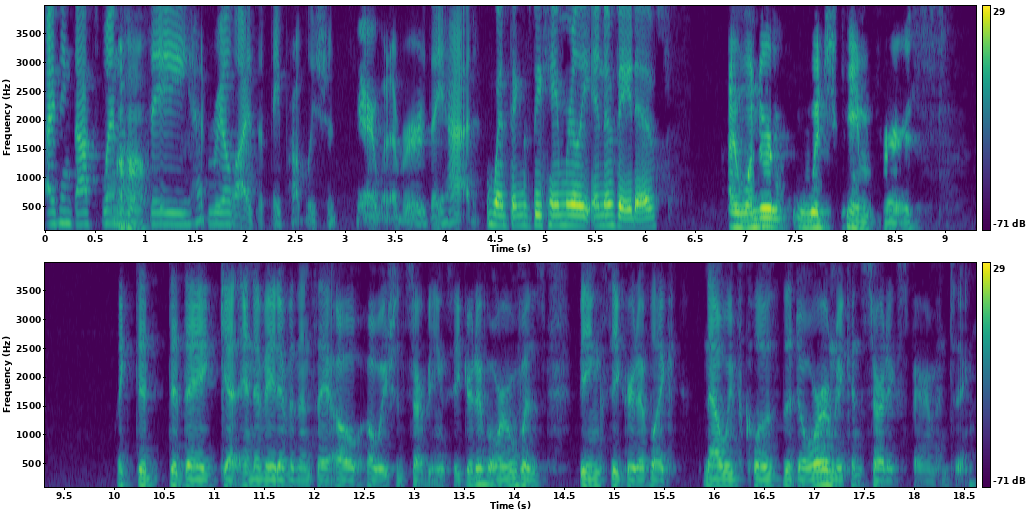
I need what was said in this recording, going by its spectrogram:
I think that's when uh-huh. they had realized that they probably should share whatever they had. When things became really innovative. I wonder which came first like did did they get innovative and then say oh oh we should start being secretive or was being secretive like now we've closed the door and we can start experimenting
